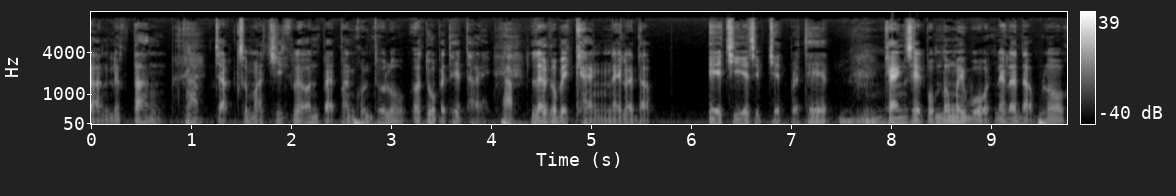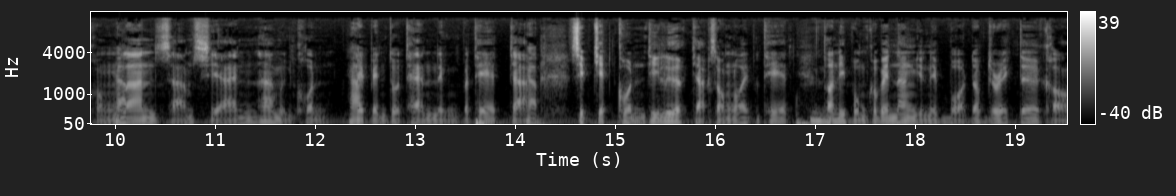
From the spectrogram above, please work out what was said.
การเลือกตั้งครับจากสมาชิกไลออน 8,000 คนทั่วโลกเอ่อทั่วประเทศไทยครับแล้วก็ไปแข่งในระดับ เอเชีย 17 ประเทศ แข่งเสร็จผมต้องไปโหวตในระดับโลกของครับล้านสามแสนห้าหมื่นคนครับไปเป็นตัวแทนหนึ่งประเทศจากครับ17 คนที่เลือกจาก 200 ประเทศ ตอนนี้ผมก็ไปนั่งอยู่ใน Board of Director ของ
